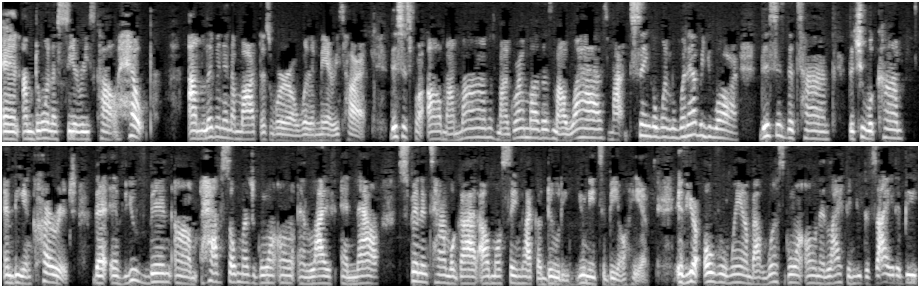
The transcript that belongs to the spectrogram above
and I'm doing a series called Help. I'm living in a Martha's world with a Mary's heart. This is for all my moms, my grandmothers, my wives, my single women, whatever you are. This is the time that you will come and be encouraged that if you've been um, have so much going on in life and now spending time with god almost seems like a duty you need to be on here. If you're overwhelmed by what's going on in life and you desire to be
